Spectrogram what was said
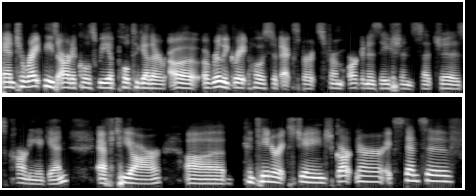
And to write these articles, we have pulled together a, a, really great host of experts from organizations such as Kearney again, FTR, uh, Container xChange, Gartner, Extensiv,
